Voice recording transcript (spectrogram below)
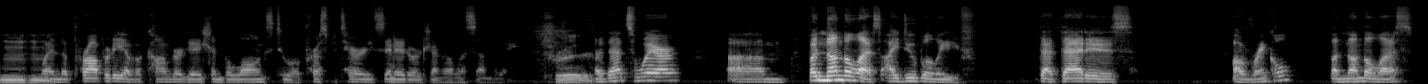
mm-hmm. when the property of a congregation belongs to a presbytery synod or general assembly. True. So that's where, um, but nonetheless, I do believe that that is a wrinkle, but nonetheless,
